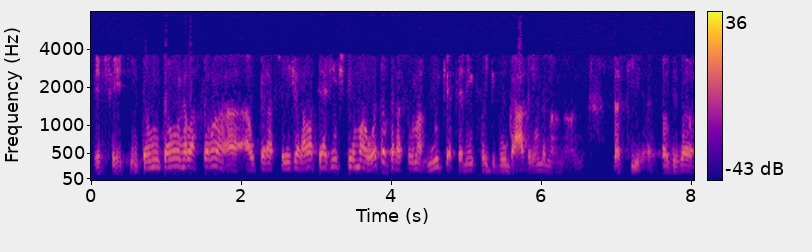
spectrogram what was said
perfeito. Então, então, em relação à, à, operação em geral, até a gente tem uma outra operação na rua, que até nem foi divulgada ainda no, no, daqui, talvez a,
